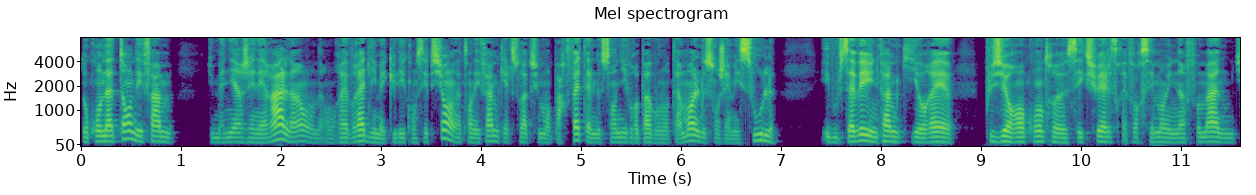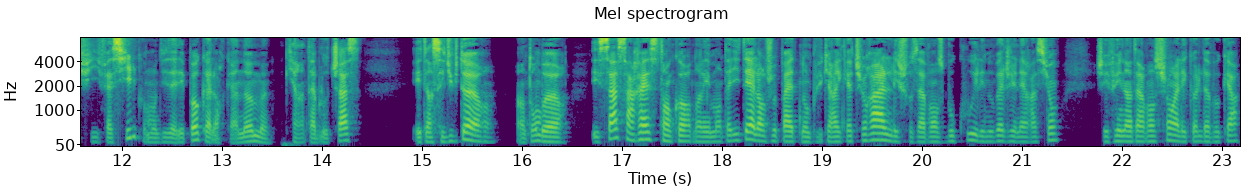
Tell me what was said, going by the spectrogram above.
Donc on attend des femmes d'une manière générale, hein, on, on, rêverait de l'immaculée conception, on attend des femmes qu'elles soient absolument parfaites, elles ne s'enivrent pas volontairement, elles ne sont jamais saoules. Et vous le savez, une femme qui aurait plusieurs rencontres sexuelles serait forcément une nymphomane ou une fille facile, comme on disait à l'époque, alors qu'un homme qui a un tableau de chasse est un séducteur, un tombeur. Et ça, ça reste encore dans les mentalités. Alors je veux pas être non plus caricatural, les choses avancent beaucoup et les nouvelles générations. J'ai fait une intervention à l'école d'avocats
